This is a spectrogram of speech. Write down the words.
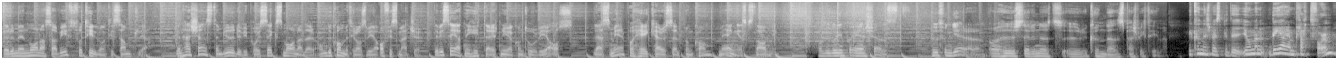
där du med en månadsavgift får tillgång till samtliga. Den här tjänsten bjuder vi på i sex månader om du kommer till oss via Office Matcher, det vill säga att ni hittar ert nya kontor via oss. Läs mer på hejkarusell.com med engelsk stavning. Om vi går in på er tjänst, hur fungerar den och hur ser den ut ur kundens perspektiv? Kunders kundens perspektiv? Jo, men det är en plattform.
